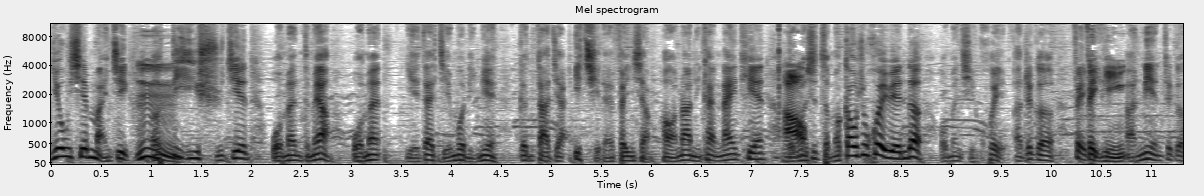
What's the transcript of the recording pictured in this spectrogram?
优先买进？嗯，而第一时间我们怎么样？我们也在节目里面跟大家一起来分享。好，那你看那一天我们是怎么告诉会员的？我们请会啊这个费平啊念这个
